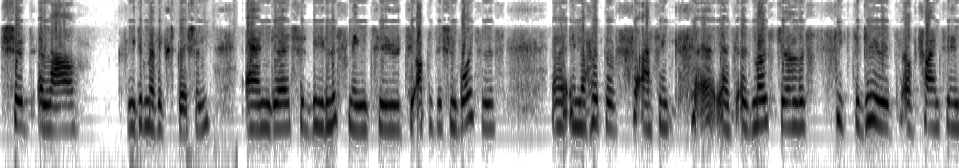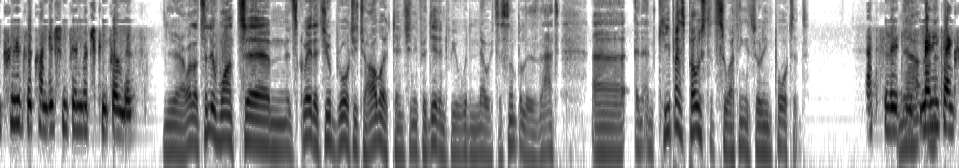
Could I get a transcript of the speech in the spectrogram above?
should allow freedom of expression and uh, should be listening to, to opposition voices uh, in the hope of, I think, uh, as, as most journalists seek to do, of trying to improve the conditions in which people live. Yeah, well, I'll tell you what, um, it's great that you brought it to our attention. If you didn't, we wouldn't know. It's as simple as that. Uh, and, and keep us posted, Sue. I think it's very important. Absolutely. Now, Many now, thanks.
